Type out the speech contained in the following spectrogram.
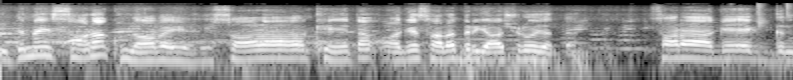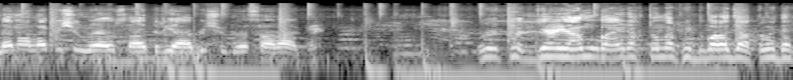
इतना ही सारा खुला हुआ है ये। सारा खेत है, आगे सारा दरिया शुरू हो जाता है। सारा आगे एक गंदा नाला भी शुरू है सारा दरिया भी शुरू है, सारा आगे। थक गया यहाँ मोबाइल रखता हूँ मैं, फिर दोबारा जाता हूँ इधर।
